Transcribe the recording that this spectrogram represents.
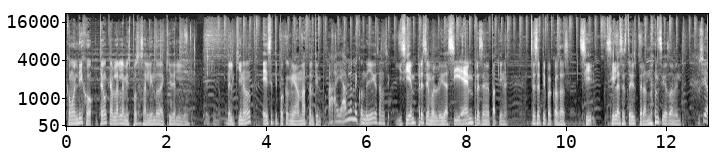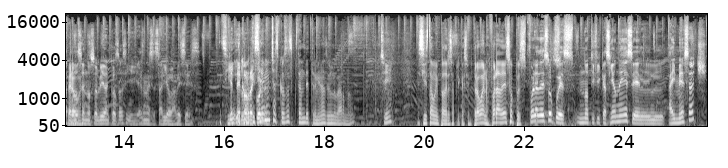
Como él dijo, tengo que hablarle a mi esposa saliendo de aquí del, del keynote. del keynote. Ese tipo con mi mamá todo el tiempo. Ay, háblame cuando llegues a no sé. qué". Y siempre se me olvida, siempre se me patina. Entonces, ese tipo de cosas, sí, sí las estoy esperando ansiosamente. Pues sí, a Pero todos bueno. se nos olvidan cosas y es necesario a veces. Sí, Que te y lo como que sí hay muchas cosas que están determinadas de un lugar, ¿no? Sí. Sí, está muy padre esa aplicación. Pero bueno, fuera de eso, pues. Fuera eh, de eso, s- pues notificaciones, el iMessage,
